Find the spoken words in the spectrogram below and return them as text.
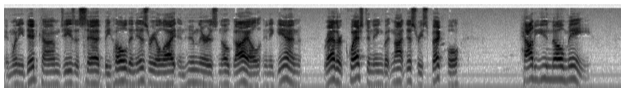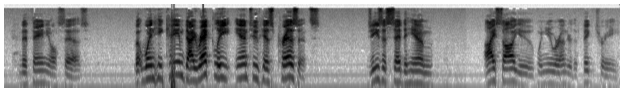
And when he did come, Jesus said, Behold, an Israelite in whom there is no guile. And again, rather questioning but not disrespectful, How do you know me? Nathanael says. But when he came directly into his presence, Jesus said to him, I saw you when you were under the fig tree.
